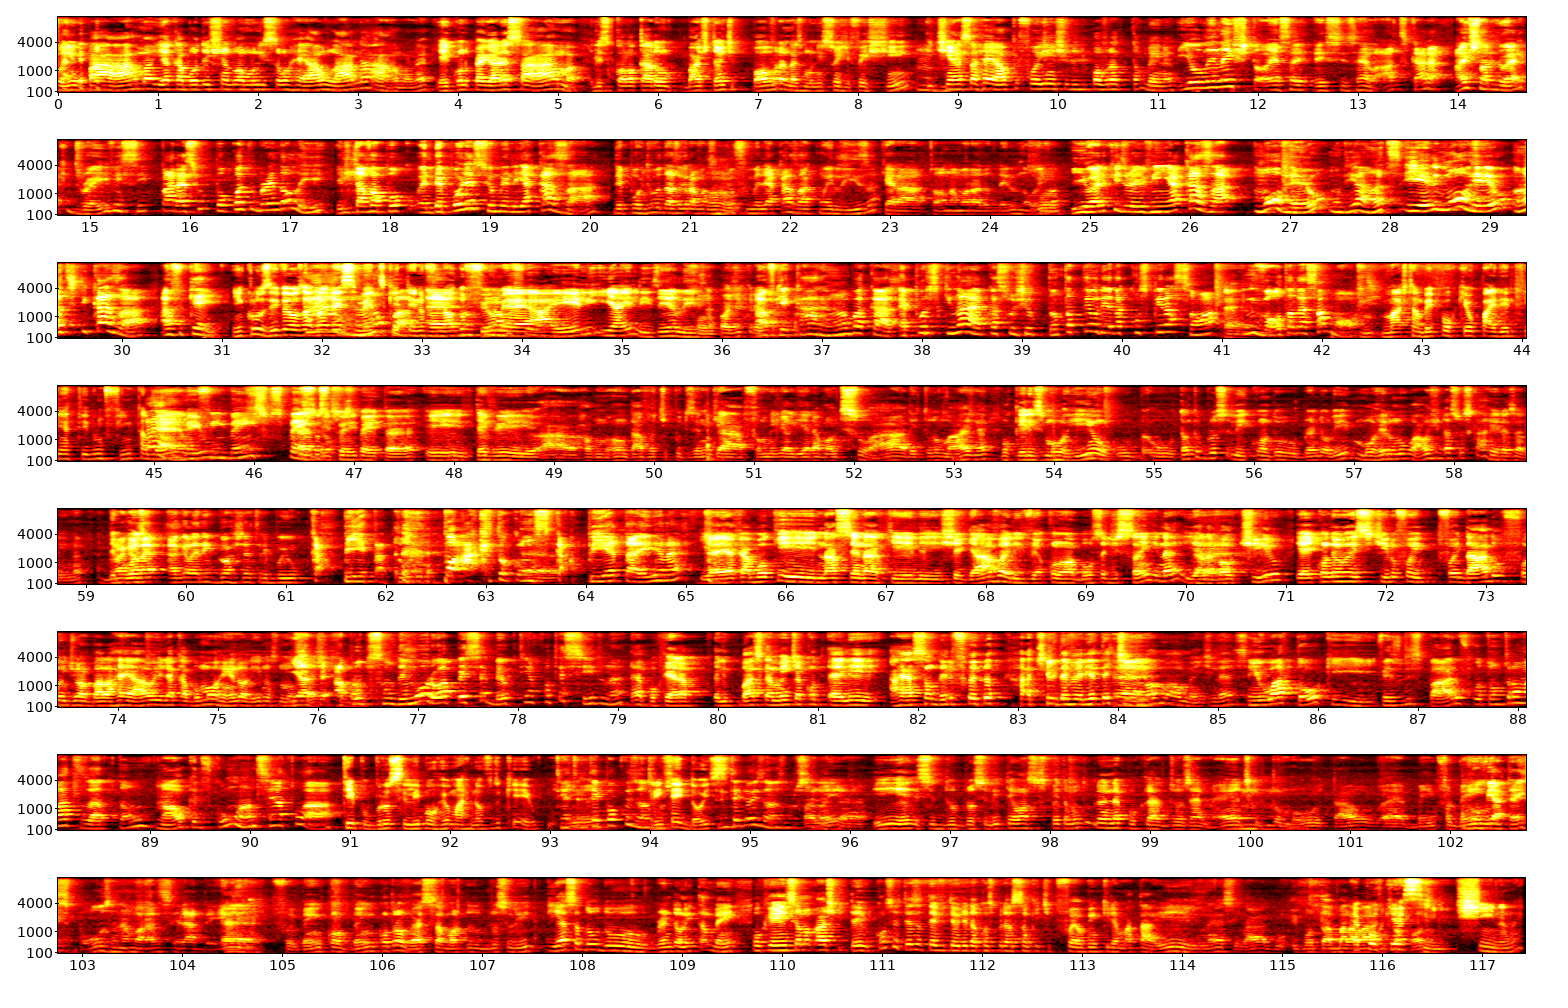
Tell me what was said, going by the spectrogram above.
foi limpar a arma e acabou deixando uma munição real lá na arma, né? E aí quando pegaram essa arma, eles colocaram bastante pólvora nas munições de festim e Uhum. tinha essa real que foi enchida de pólvora também, né? E eu lendo a história, essa- esses relatos, cara, a história do Eric Draven se parece um pouco com a do Brandon Lee. Ele tava pouco. Ele, depois desse filme, ele ia casar. Depois do- das gravações Uhum. do filme, ele ia casar com Elisa, que era a atual namorada dele, noiva. E o Eric Draven ia casar, morreu um dia antes, e ele morreu antes de casar. Aí eu fiquei. Inclusive os Caramba! agradecimentos que tem no É, final do no filme final do é filme. a ele e a Elise. E Elisa. Sim, pode crer. Aí eu fiquei, caramba, cara. É por isso que na época surgiu tanta teoria da conspiração a- É. em volta dessa morte. Mas também porque o pai dele tinha tido um fim também é, meio. um fim bem É, suspeito. bem suspeito, é. E teve. A, rondava, tipo, dizendo que a família ali era amaldiçoada e tudo mais, né? Porque eles morriam, o, o- tanto o Bruce Lee quanto o Brandon Lee morreram no auge das suas carreiras ali, né? A, galera, a galera gosta de atribuir o capeta, tudo, pacto com os É. capeta aí, né? E aí acabou que na cena que ele chegava, ele vinha com uma bolsa de sangue, né? Ia É. levar o tiro. E aí quando esse tiro foi, foi dado, foi de uma bala real e ele acabou morrendo ali no, no E a, a produção demorou a perceber o que tinha acontecido, né? É, porque era. Ele basicamente. Ele, a reação dele foi a que ele deveria ter tido É. normalmente, né? E o ator que fez o disparo ficou tão traumatizado, tão mal, que ele ficou um ano sem atuar. Tipo, Bruce Lee morreu mais novo do que eu. Tinha 30 e poucos anos. 32. 32 anos, Bruce Olha aí, Lee. é. E esse do Bruce Lee tem uma suspeita muito grande, né? Por causa dos remédios Uhum. que ele tomou e tal. É bem. Foi bem. Envolvi até a esposa, a namorada, sei lá, dele. É, foi bem, bem controversa essa morte do Bruce Lee. E essa do, do Brandon Lee também. Porque esse eu não acho que teve. Com certeza teve teoria da conspiração que tipo, foi alguém que queria matar ele, né? Sei lá, e botou a bala É lá porque assim, China, né?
